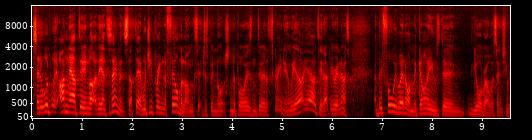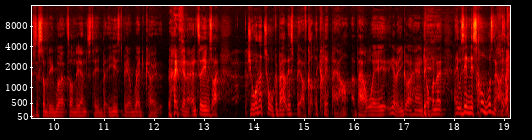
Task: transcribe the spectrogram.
So the Wood, I'm now doing like the entertainment stuff there. Would you bring the film along? Because it just been launched in the boys and do a screening. And we were like, yeah, I'll do that. It'd be really nice. And before we went on, the guy who was doing your role essentially was just somebody who worked on the Ents team, but he used to be a red coat. Right. You know, and so he was like, do you want to talk about this bit? I've got the clip out about where, you know, you got a hand job on it. And it was in this hall, wasn't it? I was like,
